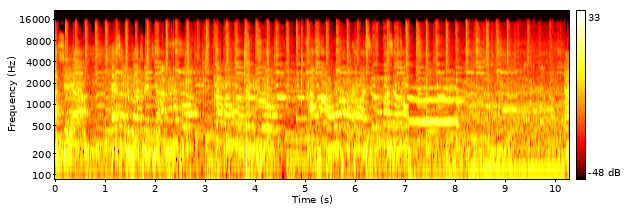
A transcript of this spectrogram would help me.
aseɛ a ɛsɛ department a afoforɔ yɛ wɔn ho wɔn mpanyinfo afa wɔn ho kamakama sɛ wɔn asɛm no na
